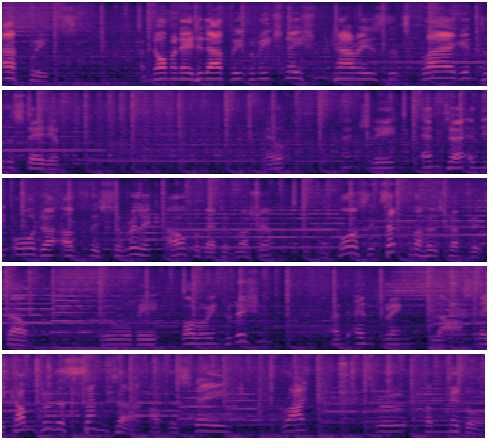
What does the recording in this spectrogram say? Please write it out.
athletes. A nominated athlete from each nation carries its flag into the stadium. They'll enter in the order of the Cyrillic alphabet of Russia. Of course, except for the host country itself, who will be following tradition and entering last. They come through the center of the stage, right through the middle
